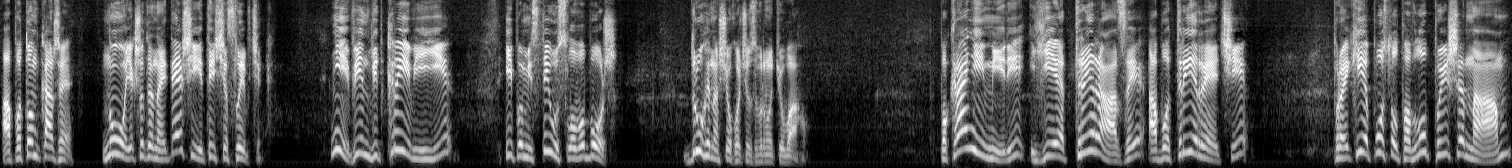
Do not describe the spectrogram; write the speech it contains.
а потім каже: ну, якщо ти знайдеш її, ти щасливчик. Ні, він відкрив її і помістив у Слово Боже. Друге, на що хочу звернути увагу. По крайній мірі є три рази або три речі, про які апостол Павло пише нам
